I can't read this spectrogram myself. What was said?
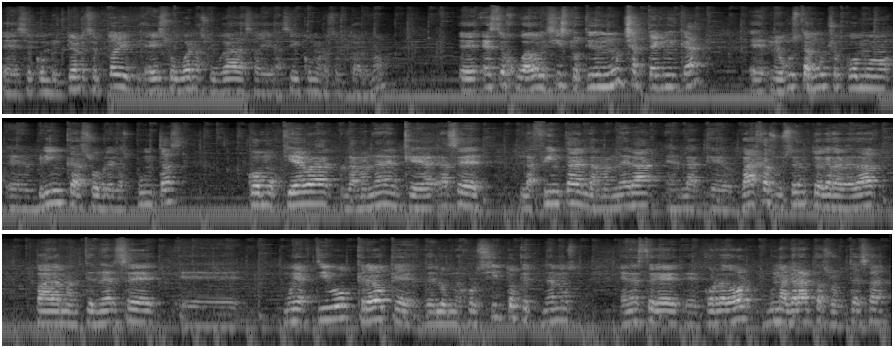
Eh, se convirtió en receptor y hizo buenas jugadas ahí, así como receptor, ¿no? Eh, este jugador, insisto, tiene mucha técnica. Eh, me gusta mucho cómo eh, brinca sobre las puntas, cómo quiebra, la manera en que hace la finta, en la manera en la que baja su centro de gravedad para mantenerse muy activo. Creo que de lo mejorcito que tenemos en este corredor, una grata sorpresa,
